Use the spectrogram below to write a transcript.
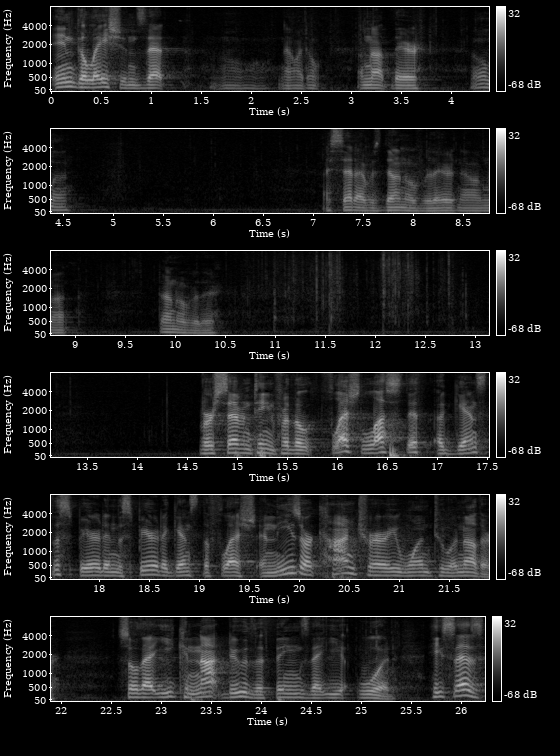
in Galatians that, oh, now I don't, I'm not there. Hold on. I said I was done over there. Now I'm not done over there. Verse 17 For the flesh lusteth against the spirit, and the spirit against the flesh, and these are contrary one to another, so that ye cannot do the things that ye would. He says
